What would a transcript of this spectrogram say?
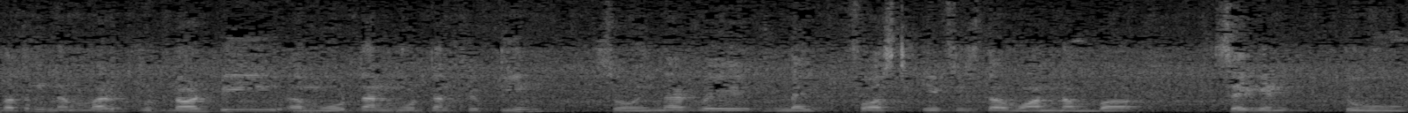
but the number could not be uh, more than more than 15 so in that way like first if is the one number second two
